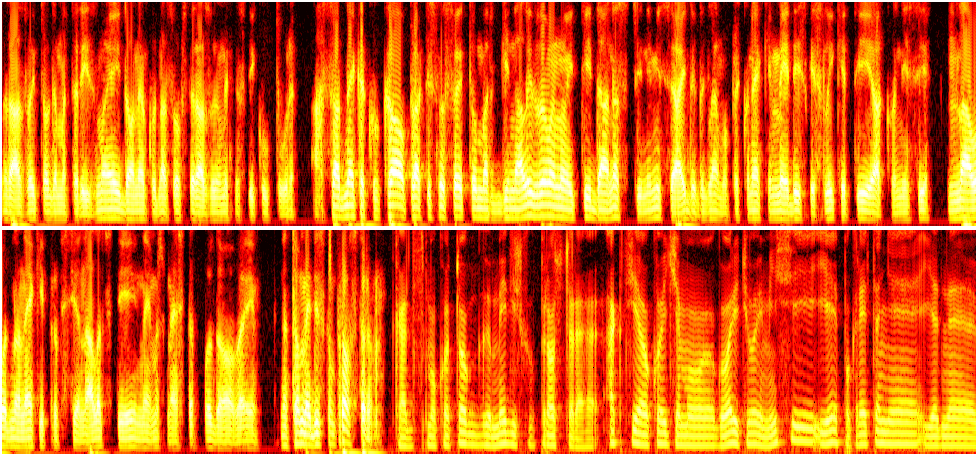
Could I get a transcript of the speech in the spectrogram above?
razvoj tog amaterizma i doneo kod nas uopšte razvoj umetnosti i kulture. A sad nekako kao praktično sve je to marginalizovano i ti danas, čini mi se, ajde da gledamo preko neke medijske slike, ti ako nisi navodno neki profesionalac, ti nemaš mesta pod ovaj, na tom medijskom prostoru. Kad smo kod tog medijskog prostora, akcija o kojoj ćemo govoriti u ovoj emisiji je pokretanje jedne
